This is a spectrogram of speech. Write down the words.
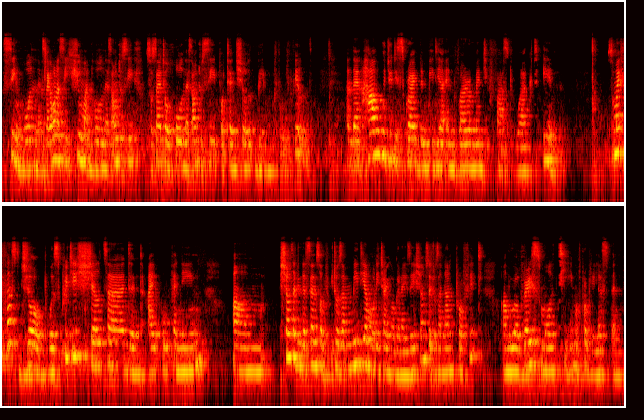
seeing wholeness. Like I want to see human wholeness. I want to see societal wholeness. I want to see potential being fulfilled. And then how would you describe the media environment you first worked in? So my first job was pretty sheltered and eye-opening. Um, sheltered in the sense of it was a media monitoring organization, so it was a non-profit. Um, we were a very small team of probably less than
